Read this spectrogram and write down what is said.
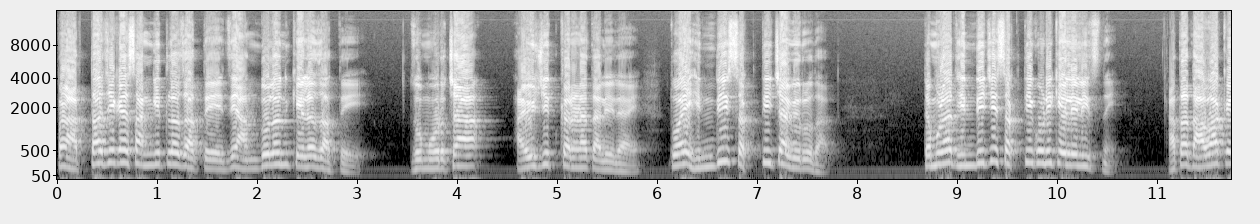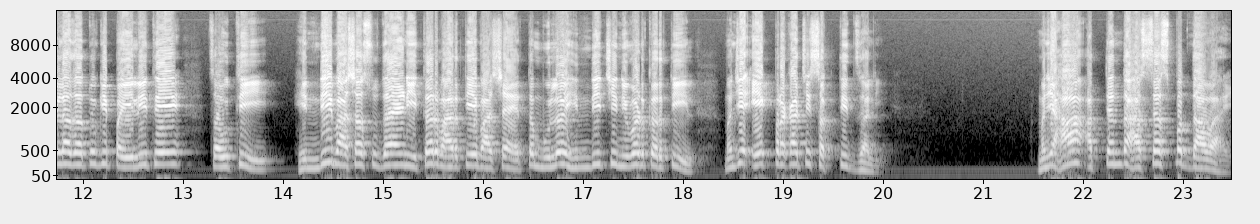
पण आत्ता जे काय सांगितलं जाते जे आंदोलन केलं जाते जो मोर्चा आयोजित करण्यात आलेला आहे तो आहे हिंदी सक्तीच्या विरोधात. तर मुळात हिंदीची सक्ती कोणी केलेलीच नाही. आता दावा केला जातो की पहिली ते चौथी हिंदी भाषा सुद्धा आहे आणि इतर भारतीय भाषा आहेत तर मुलं हिंदीची निवड करतील. म्हणजे एक प्रकारची सक्तीच झाली. म्हणजे हा अत्यंत हास्यास्पद दावा आहे.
